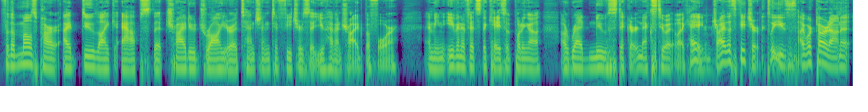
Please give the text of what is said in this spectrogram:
for the most part, I do like apps that try to draw your attention to features that you haven't tried before. I mean, even if it's the case of putting a, a red new sticker next to it, like, hey, try this feature, please. I worked hard on it.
